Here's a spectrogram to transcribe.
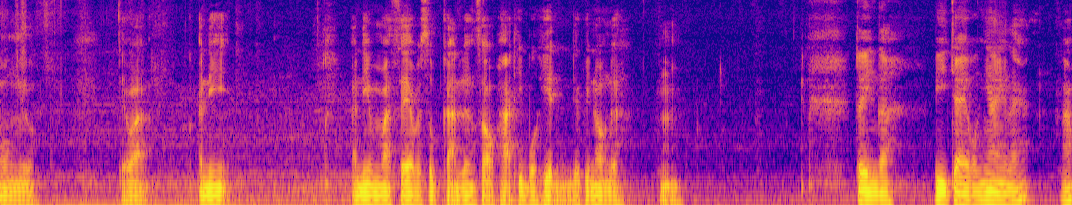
งงอยู่ แต่ว่าอันนี้ อันนี้มาแชร์ประสบการณ์เรื่องสอบผ่าที่โบเห็นเดี๋ยวพี่น้องเด้อตัวเองก็ดีใจว่าง่ายแล้วนะ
